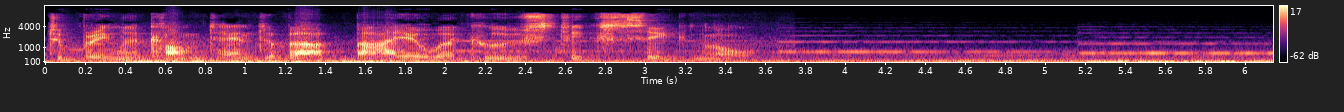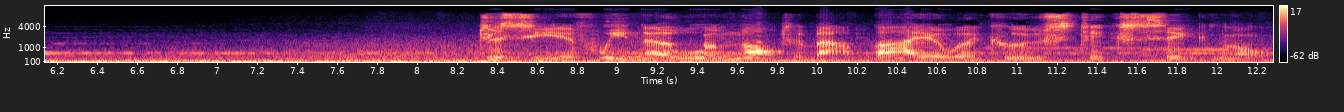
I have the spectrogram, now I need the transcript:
to bring the content about bioacoustic signal to see if we know or not about bioacoustic signal.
